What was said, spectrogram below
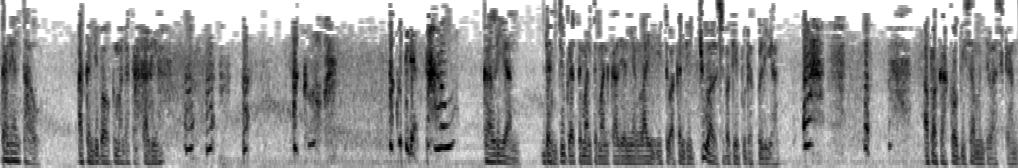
Kalian tahu akan dibawa ke manakah kalian? Uh, uh, uh, aku, aku tidak tahu. Kalian dan juga teman-teman kalian yang lain itu akan dijual sebagai budak belian. Apakah kau bisa menjelaskan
